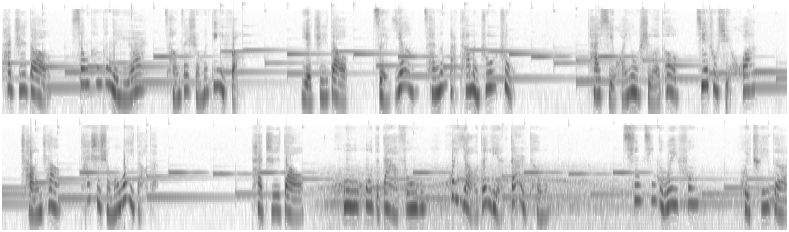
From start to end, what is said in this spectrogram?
它知道香喷喷的鱼儿藏在什么地方，也知道怎样才能把它们捉住。它喜欢用舌头接住雪花，尝尝它是什么味道的。它知道呼呼的大风会咬得脸蛋儿疼，轻轻的微风会吹得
